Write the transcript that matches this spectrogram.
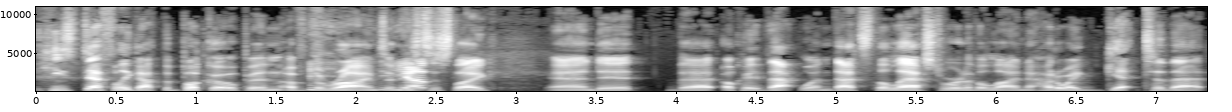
he's definitely got the book open of the rhymes, and Yep. he's just like, and it that okay, that one, that's the last word of the line. Now, how do I get to that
